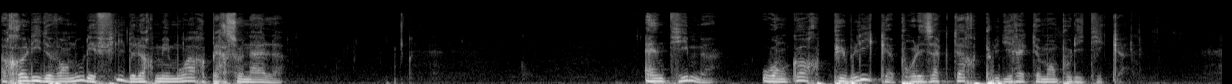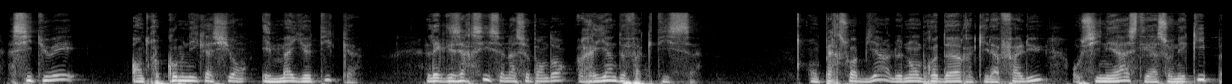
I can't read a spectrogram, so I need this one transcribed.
relient devant nous les fils de leur mémoire personnelle. Intime ou encore publique pour les acteurs plus directement politiques. Situé entre communication et maïeutique, l'exercice n'a cependant rien de factice. On perçoit bien le nombre d'heures qu'il a fallu au cinéaste et à son équipe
